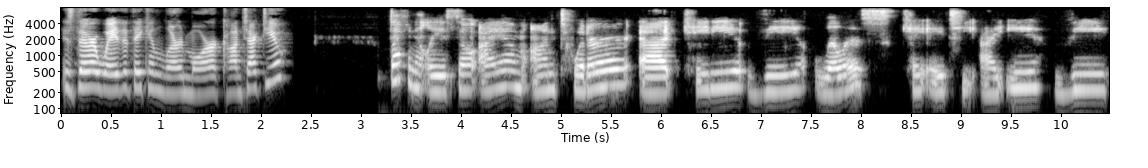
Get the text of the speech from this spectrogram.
is there a way that they can learn more or contact you? Definitely. So I am on Twitter at Katie V Lillis, K A T I E V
